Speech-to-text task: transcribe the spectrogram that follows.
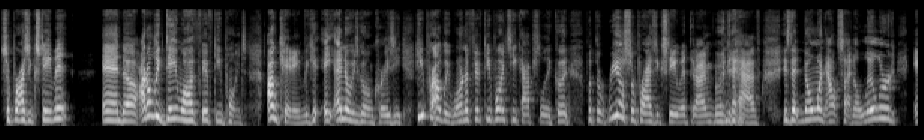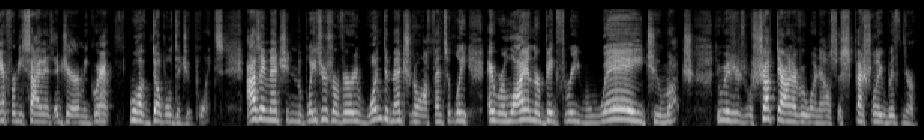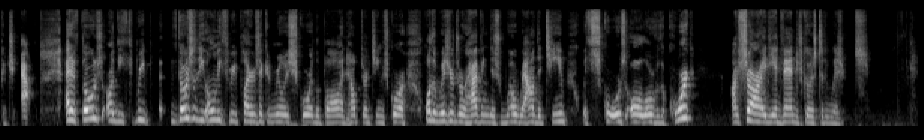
Surprising statement: And uh, I don't think Dame will have 50 points. I'm kidding. Because I know he's going crazy. He probably won't have 50 points. He absolutely could. But the real surprising statement that I'm going to have is that no one outside of Lillard, Anthony Simons, and Jerami Grant will have double digit points. As I mentioned, the Blazers are very one dimensional offensively and rely on their big three way too much. The Wizards will shut down everyone else, especially with Nurkic out. And if those are the three, those are the only three players that can really score the ball and help their team score, while the Wizards are having this well rounded team with scores all over the court, I'm sorry, the advantage goes to the Wizards.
